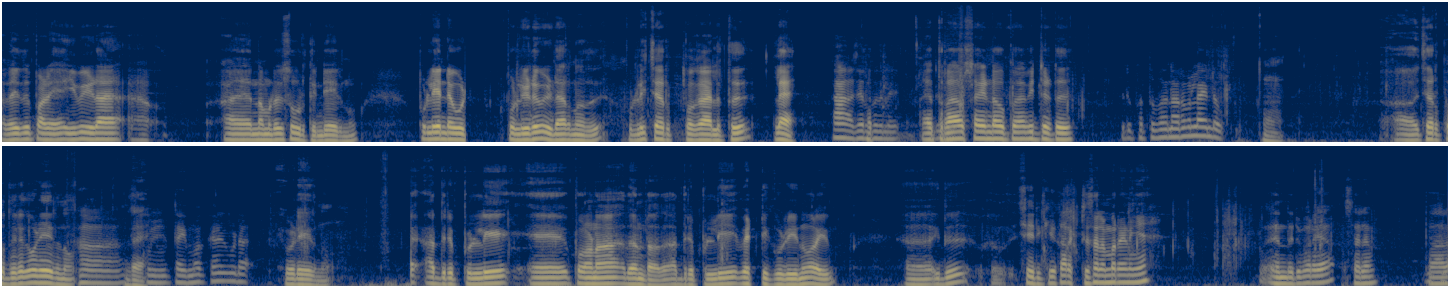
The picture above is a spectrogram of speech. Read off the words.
അതായത് പഴയ ഈ വീട് നമ്മുടെ ഒരു സുഹൃത്തിന്റെ ആയിരുന്നു. പുള്ളി എന്റെ വീട് പുള്ളിയുടെ വീടായിരുന്നത് പുള്ളി ചെറുപ്പകാലത്ത് അല്ലേ എത്ര വർഷമായി ഉണ്ടാവും ഇപ്പം വിറ്റിട്ട്? ഒരു പത്ത് പതിനാറ് ചെറുപ്പത്തിലൊക്കെ ഇവിടെയായിരുന്നു അല്ലേ? ഇവിടെയായിരുന്നു. അതിരപ്പള്ളി പോണ ഇതുണ്ടോ? അത് അതിരപ്പള്ളി വെട്ടിക്കുഴി എന്ന് പറയും. ഇത് ശരിക്കും കറക്റ്റ് സ്ഥലം പറയണെങ്കിൽ എന്തൊരു പറയാ സ്ഥലം? പാറ?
